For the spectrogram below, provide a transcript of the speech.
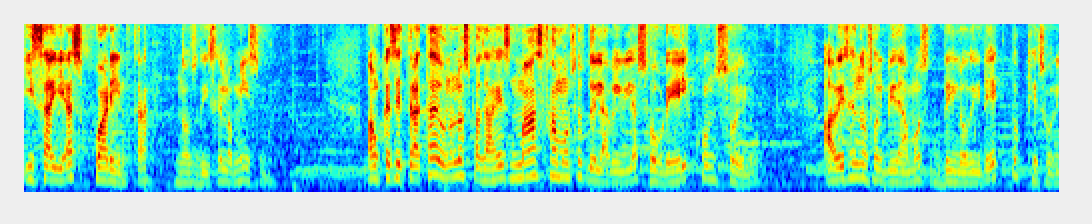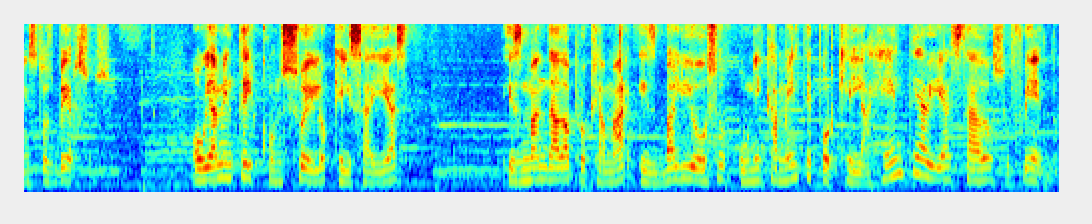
Isaías 40 nos dice lo mismo. Aunque se trata de uno de los pasajes más famosos de la Biblia sobre el consuelo, a veces nos olvidamos de lo directo que son estos versos. Obviamente el consuelo que Isaías es mandado a proclamar es valioso únicamente porque la gente había estado sufriendo.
